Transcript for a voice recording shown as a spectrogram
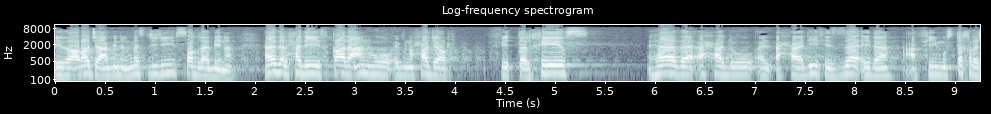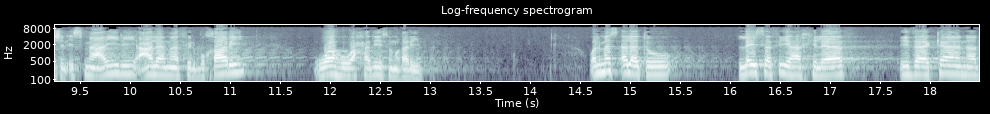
إذا رجع من المسجد صلى بنا. هذا الحديث قال عنه ابن حجر في التلخيص. هذا أحد الأحاديث الزائدة في مستخرج الإسماعيلي على ما في البخاري وهو حديث غريب. والمسألة ليس فيها خلاف إذا كانت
